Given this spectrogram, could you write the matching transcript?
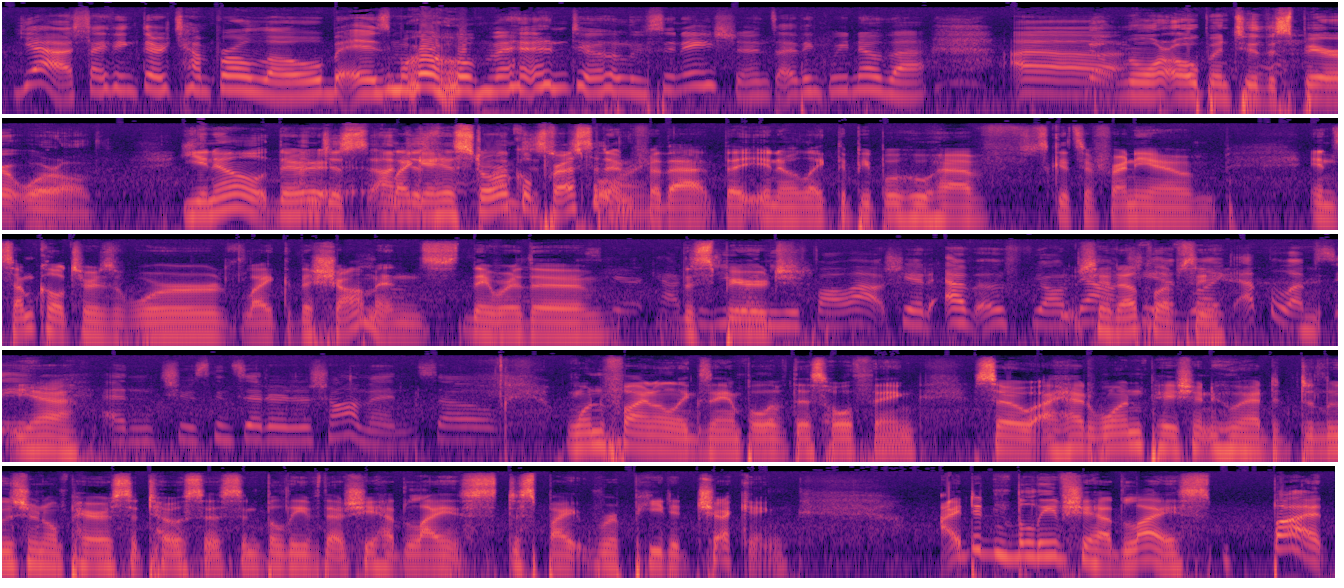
Yes, I think their temporal lobe is more open to hallucinations. I think we know that. Uh, more open to the spirit world. You know, there's just- I'm like just- a I'm historical precedent exploring. for that. That you know, like the people who have schizophrenia, in some cultures were like the shamans. They were the spirit catches the you spirit. and you fall out. She had ev- uh, fall She had epilepsy. like epilepsy. Yeah. and she was considered a shaman. So One final example of this whole thing. So I had one patient who had delusional parasitosis and believed that she had lice despite repeated checking. I didn't believe she had lice, but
